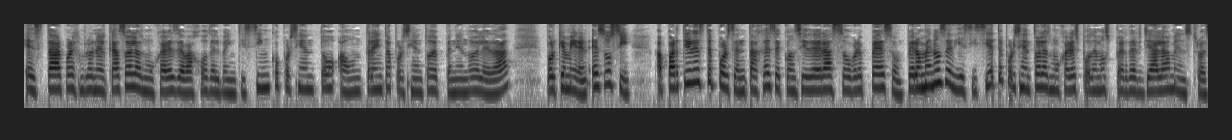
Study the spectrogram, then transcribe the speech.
estar, por ejemplo, en el caso de las mujeres debajo del 25% a un 30% dependiendo de la edad, porque miren, eso sí, a partir de este porcentaje se considera sobrepeso, pero menos de 17% de las mujeres podemos perder ya la menstruación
